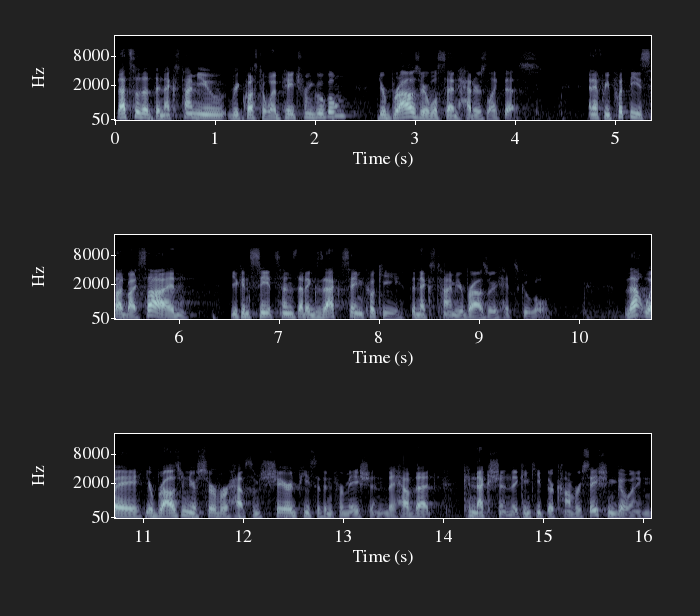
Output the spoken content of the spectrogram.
That's so that the next time you request a web page from Google, your browser will send headers like this. And if we put these side by side, you can see it sends that exact same cookie the next time your browser hits Google. That way, your browser and your server have some shared piece of information. They have that connection. They can keep their conversation going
